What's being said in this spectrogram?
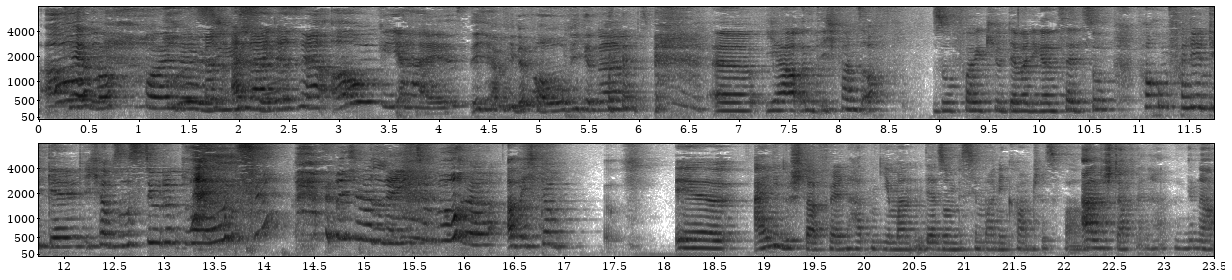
Oh, der war voll der Süße. Allein, dass er Obi heißt. Ich habe ihn immer Obi genannt. äh, ja, und ich fand es auch so voll cute. Der war die ganze Zeit so, warum verlieren die Geld? Ich habe so Student Loans. Nicht relatable. Ja, aber ich glaube, äh, einige Staffeln hatten jemanden, der so ein bisschen money conscious war. Alle Staffeln hatten, genau.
